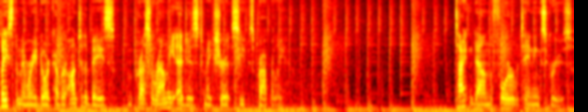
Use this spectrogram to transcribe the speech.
Place the memory door cover onto the base and press around the edges to make sure it seats properly. Tighten down the four retaining screws.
